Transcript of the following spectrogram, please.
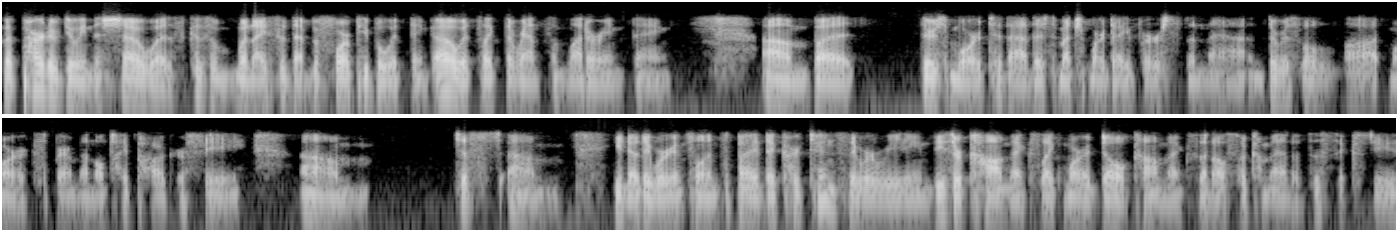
But part of doing the show was because when i said that before people would think oh it's like the ransom lettering thing. Um, but there's more to that. There's much more diverse than that. There was a lot more experimental typography. Um, just um, you know they were influenced by the cartoons they were reading. These are comics like more adult comics that also come out of the 60s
